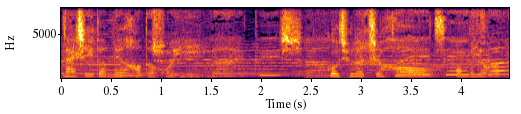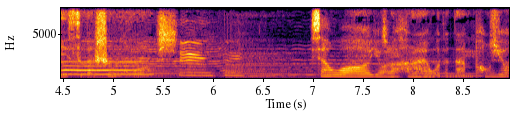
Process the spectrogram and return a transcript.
那是一段美好的回忆。过去了之后，我们有了彼此的生活，像我有了很爱我的男朋友，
